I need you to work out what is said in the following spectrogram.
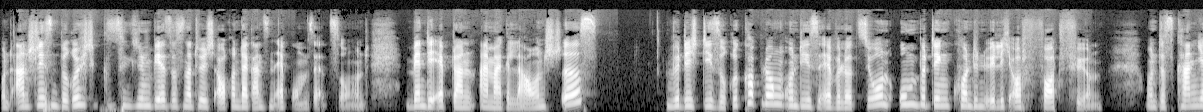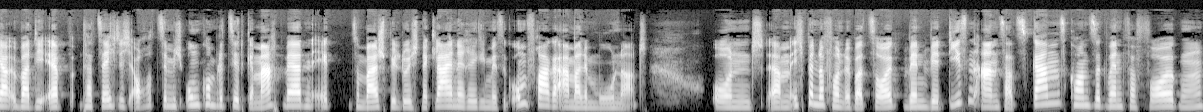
Und anschließend berücksichtigen wir es natürlich auch in der ganzen App-Umsetzung. Und wenn die App dann einmal gelauncht ist, würde ich diese Rückkopplung und diese Evaluation unbedingt kontinuierlich auch fortführen. Und das kann ja über die App tatsächlich auch ziemlich unkompliziert gemacht werden, e, zum Beispiel durch eine kleine regelmäßige Umfrage einmal im Monat. Und ähm, ich bin davon überzeugt, wenn wir diesen Ansatz ganz konsequent verfolgen,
